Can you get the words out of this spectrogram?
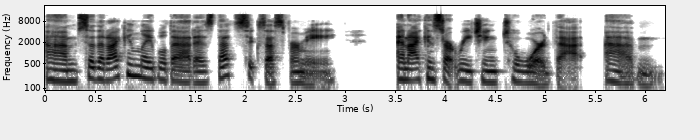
um, so that I can label that as that's success for me. And I can start reaching toward that um,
